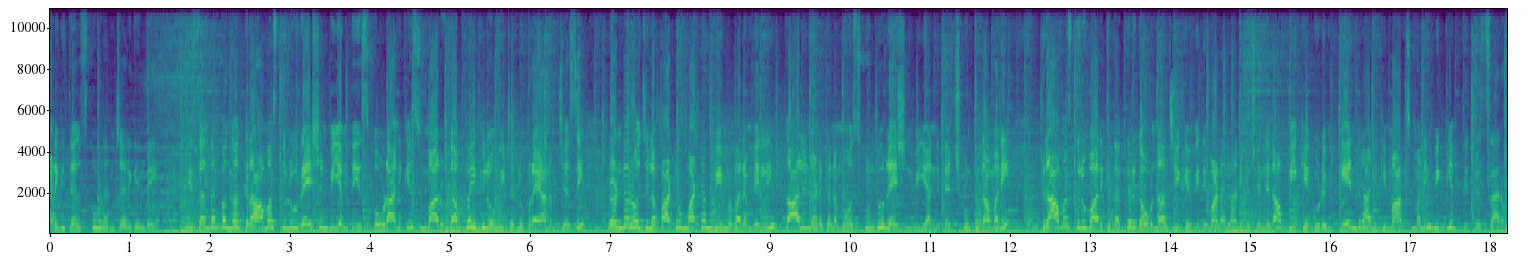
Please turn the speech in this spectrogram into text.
అడిగి తెలుసుకోవడం జరిగింది. ఈ సందర్భంగా గ్రామస్తులు రేషన్ బియ్యం తీసుకోవడానికి సుమారు డెబ్బై కిలోమీటర్లు ప్రయాణం చేసి రెండు రోజుల పాటు మఠం భీమవరం వెళ్ళి కాలినడకన మోసుకుంటూ రేషన్ బియ్యాన్ని తెచ్చుకుంటున్నామని గ్రామస్తులు వారికి దగ్గరగా ఉన్న జీకే విధి మండలానికి చెందిన పీకేగూడెం కేంద్రానికి మార్చమని విజ్ఞప్తి చేశారు.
